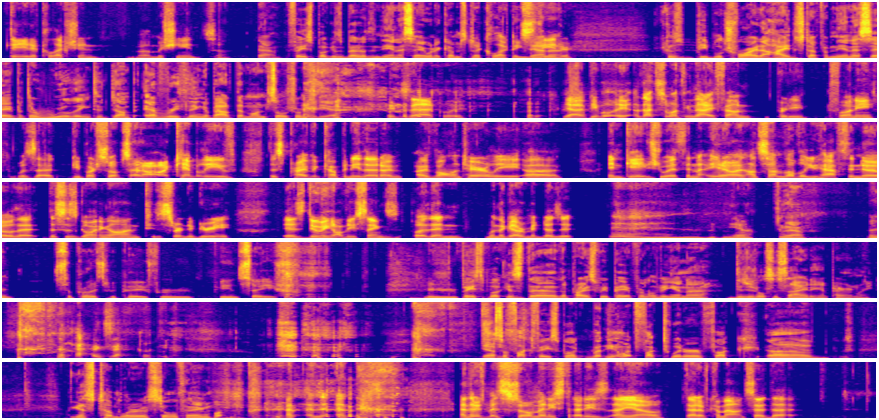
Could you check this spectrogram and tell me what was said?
data collection uh, machine. So yeah. Facebook is better than the NSA when it comes to collecting it's data. theater. because people try to hide stuff from the NSA, but they're willing to dump everything about them on social media. exactly. yeah, people. eh, That's the one thing that I found pretty funny was that people are so upset. Oh, I can't believe this private company that I I voluntarily uh, engaged with, and you know, on some level, you have to know that this is going on to a certain degree, is doing all these things. But then when the government does it, eh, yeah, yeah. surprised we pay for being safe. Facebook is the the price we pay for living in a digital society. Apparently, exactly. yeah. So fuck Facebook, but you know what? Fuck Twitter. Fuck. Uh, I guess Tumblr is still a thing. and and and, and there's been so many studies, uh, you know, that have come out and said that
